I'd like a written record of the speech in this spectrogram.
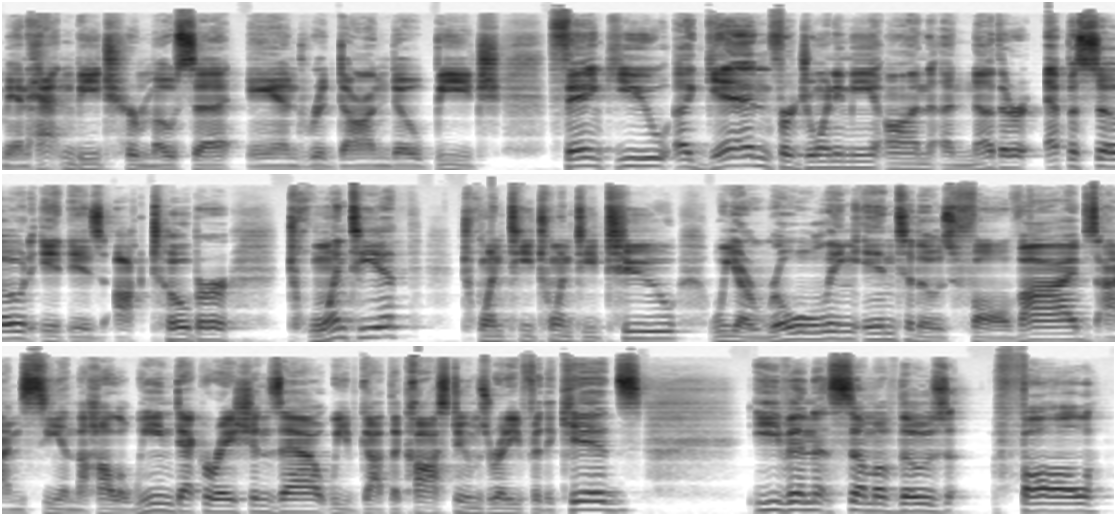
Manhattan Beach, Hermosa, and Redondo Beach. Thank you again for joining me on another episode. It is October 20th. 2022. We are rolling into those fall vibes. I'm seeing the Halloween decorations out. We've got the costumes ready for the kids. Even some of those fall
